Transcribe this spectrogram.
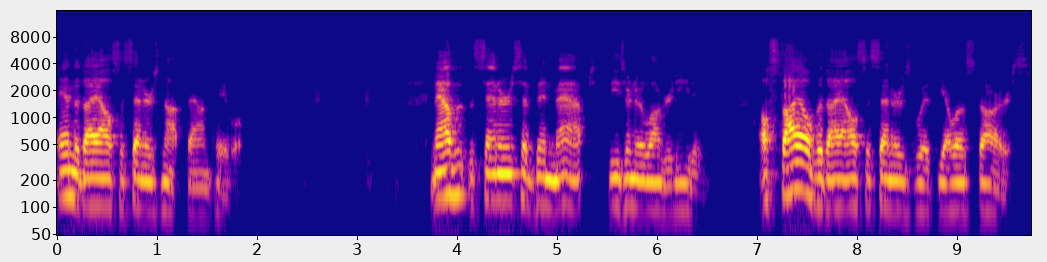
and the Dialysis Centers Not Found table. Now that the centers have been mapped, these are no longer needed. I'll style the dialysis centers with yellow stars.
